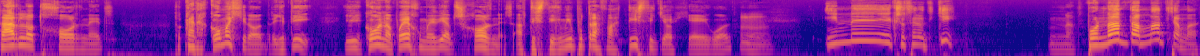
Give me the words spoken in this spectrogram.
Charlotte Hornets το κάνει ακόμα χειρότερο. Γιατί η εικόνα που έχουμε δει από τους Hornets από τη στιγμή που τραυματίστηκε ο Hayward Μμ. είναι εξωθενωτική. Ναι. Πονάνε τα μάτια μας.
